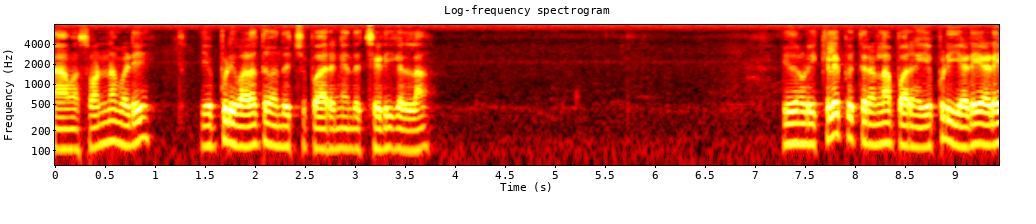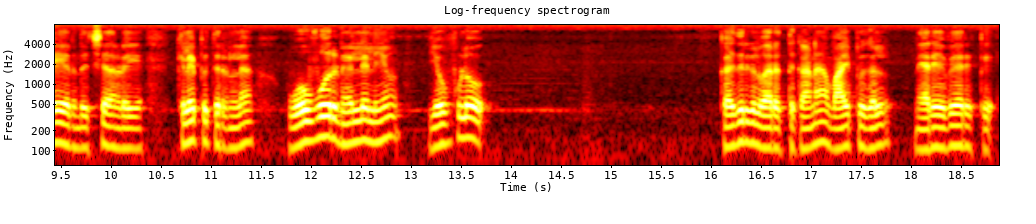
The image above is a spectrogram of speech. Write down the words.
நாம் சொன்னபடி எப்படி வளர்த்து வந்துச்சு பாருங்கள் இந்த செடிகள்லாம். இதனுடைய கிளைப்பு திறன்லாம் பாருங்கள் எப்படி எடை எடையே இருந்துச்சு. அதனுடைய கிளைப்பு திறனில் ஒவ்வொரு நெல்லுலேயும் எவ்வளோ கதிர்கள் வரத்துக்கான வாய்ப்புகள் நிறையவே இருக்குது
